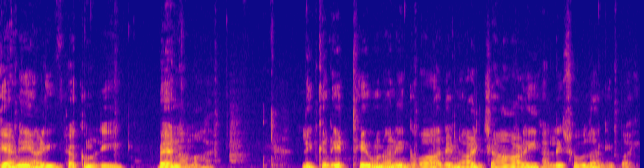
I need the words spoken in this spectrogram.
ਗਹਿਣੇ ਵਾਲੀ ਰਕਮ ਦੀ ਬੈਨਾਮਾ ਹੈ। ਲੇਕਿਨ ਇੱਥੇ ਉਹਨਾਂ ਨੇ ਗਵਾਹ ਦੇ ਨਾਲ ਜਾਣ ਵਾਲੀ ਹਾਲੇ ਸੁਵਿਧਾ ਨਹੀਂ ਪਾਈ।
